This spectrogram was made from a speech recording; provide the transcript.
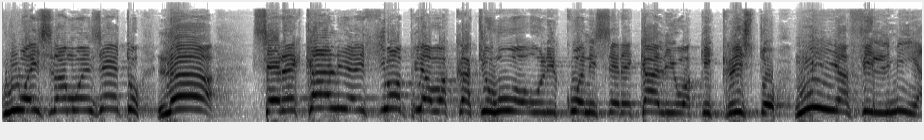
Ni waislamu wenzetu? La! Serikali ya ethiopia wakati huo ulikuwa ni serikali wa kikristo mia filmia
